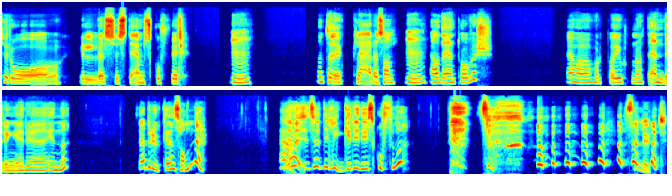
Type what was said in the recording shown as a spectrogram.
trådhyllesystemskuffer. Mm. Sånn til klær og sånn. Mm. Jeg hadde en til overs. Jeg har holdt på å gjort noen endringer eh, inne. Så jeg bruker en sånn, jeg. Ja. Jeg- Så det ligger i de skuffene. Så, Så lurt.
